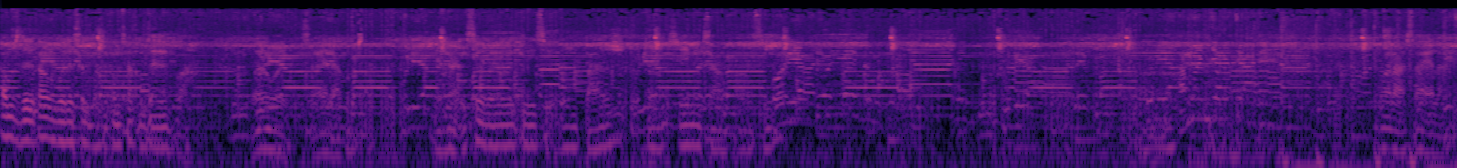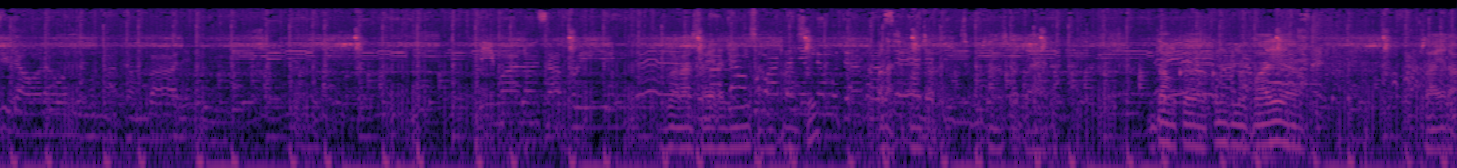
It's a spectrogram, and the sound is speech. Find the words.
Vous, quand vous voyez seulement, c'est comme ça que vous allez voir. Ah ouais, ça est comme ça. Ici, on va mettre sur une page. voilà ça la j'ai mis ça en français voilà c'est comme ça c'est comme ça ça doit donc euh, comme vous le voyez euh, ça est là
